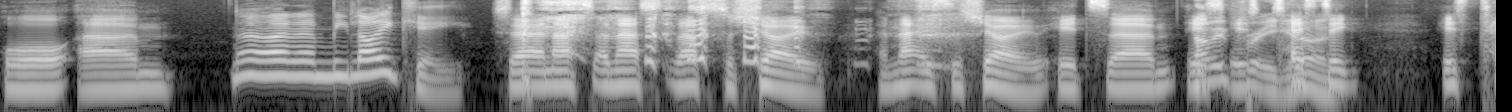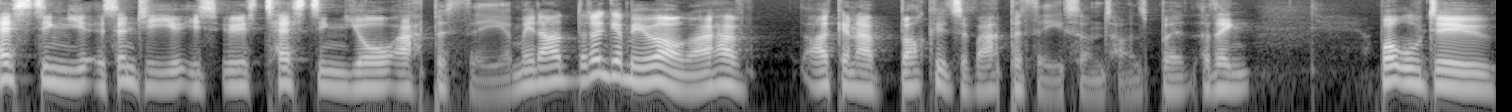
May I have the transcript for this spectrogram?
or um no no me likey so and that's and that's that's the show and that is the show it's um it's, it's pretty good. testing it's testing you essentially you- it's, it's testing your apathy I mean I, don't get me wrong I have I can have buckets of apathy sometimes but I think what we'll do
